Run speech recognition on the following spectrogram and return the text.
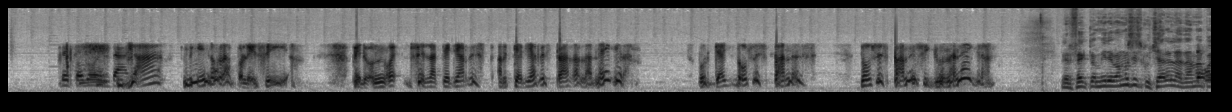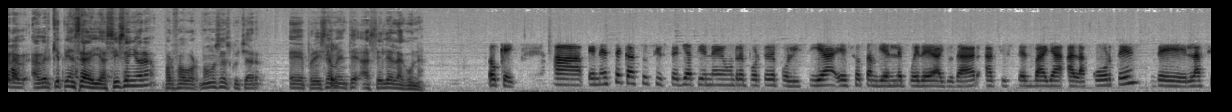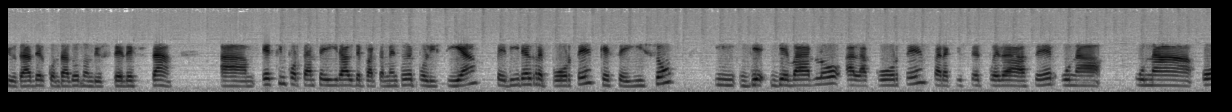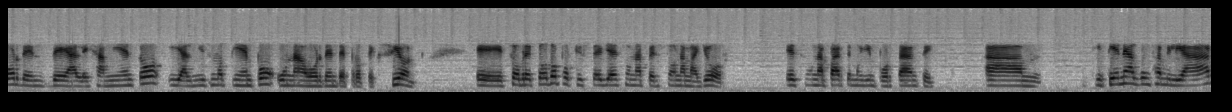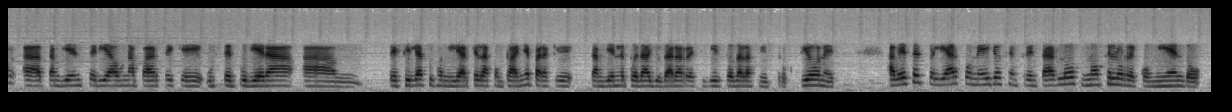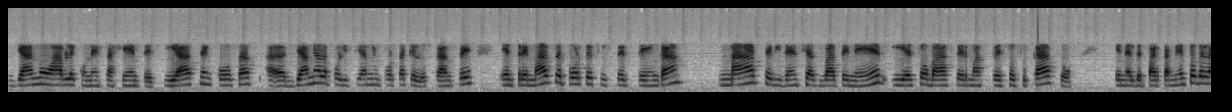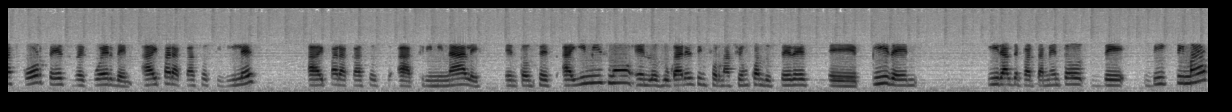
de todo el daño. Ya vino la policía, pero no, se la quería arrestar, quería arrestar a la negra, porque hay dos hispanas dos hispanes y una negra. Perfecto, mire, vamos a escuchar a la dama para a ver qué piensa ella. Sí, señora, por favor, vamos a escuchar eh, precisamente a Celia Laguna. Ok, ah, en este caso, si usted ya tiene un reporte de policía, eso también le puede ayudar a que usted vaya a la corte de la ciudad del condado donde usted está. Ah, es importante ir al departamento de policía, pedir el reporte que se hizo y llevarlo a la corte para que usted pueda hacer una una orden de alejamiento y al mismo tiempo una orden de protección. Eh, sobre todo porque usted ya es una persona mayor. Es una parte muy importante. si tiene algún familiar, ah, también sería una parte que usted pudiera decirle a su familiar que la acompañe para que también le pueda ayudar a recibir todas las instrucciones. A veces pelear con ellos, enfrentarlos, no se lo recomiendo. Ya no hable con esa gente. Si hacen cosas, ah, llame a la policía, no importa que los canse. Entre más reportes usted tenga, más evidencias va a tener y eso va a hacer más peso su caso. En el departamento de las cortes, recuerden, hay para casos civiles, hay para casos ah, criminales. Entonces, ahí mismo en los lugares de información, cuando ustedes eh, piden ir al departamento de víctimas,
